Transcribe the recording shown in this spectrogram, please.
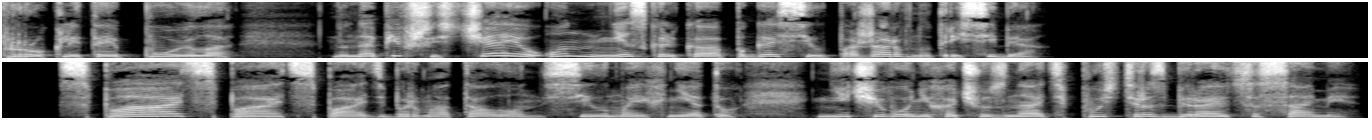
проклятое пойло. Но напившись чаю, он несколько погасил пожар внутри себя. «Спать, спать, спать», — бормотал он, — «сил моих нету, ничего не хочу знать, пусть разбираются сами».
